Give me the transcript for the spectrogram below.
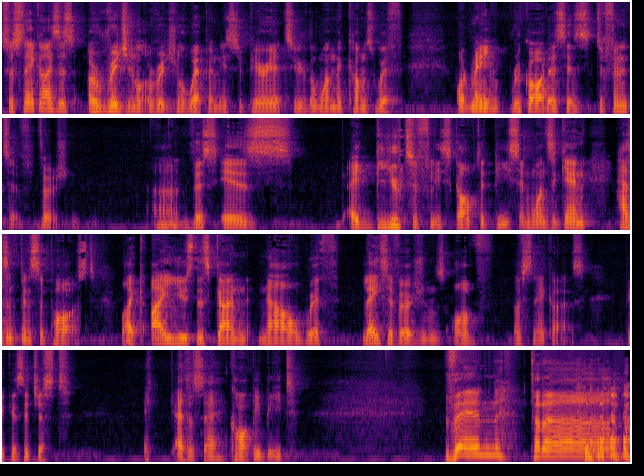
So Snake Eyes' original original weapon is superior to the one that comes with what many regard as his definitive version. Uh, This is a beautifully sculpted piece, and once again hasn't been surpassed. Like I use this gun now with later versions of of Snake Eyes because it just, it, as I say, can't be beat. Then, ta-da!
